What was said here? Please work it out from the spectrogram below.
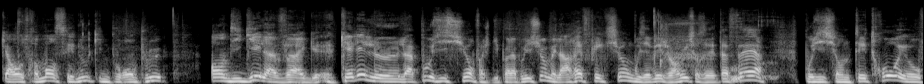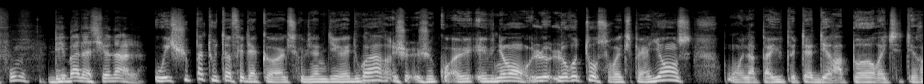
car autrement, c'est nous qui ne pourrons plus endiguer la vague. Quelle est le, la position, enfin je dis pas la position, mais la réflexion que vous avez, Jean-Louis, sur cette affaire? Position de Tétro et au fond, débat national. Oui, je suis pas tout à fait d'accord avec ce que vient de dire Edouard. Je, je crois, évidemment, le, le, retour sur expérience, on n'a pas eu peut-être des rapports, etc.,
